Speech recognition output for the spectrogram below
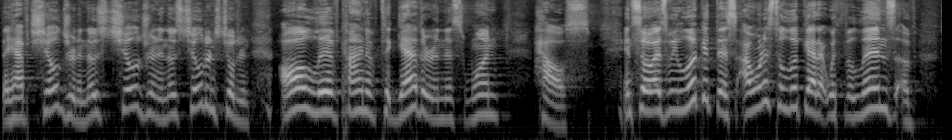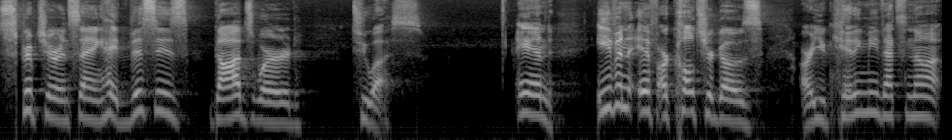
they have children, and those children and those children's children all live kind of together in this one house. And so, as we look at this, I want us to look at it with the lens of Scripture and saying, hey, this is God's word to us. And even if our culture goes, are you kidding me? That's not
